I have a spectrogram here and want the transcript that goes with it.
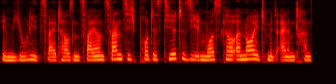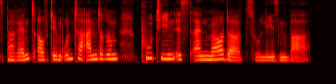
Im Juli 2022 protestierte sie in Moskau erneut mit einem Transparent, auf dem unter anderem Putin ist ein Mörder zu lesen war.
